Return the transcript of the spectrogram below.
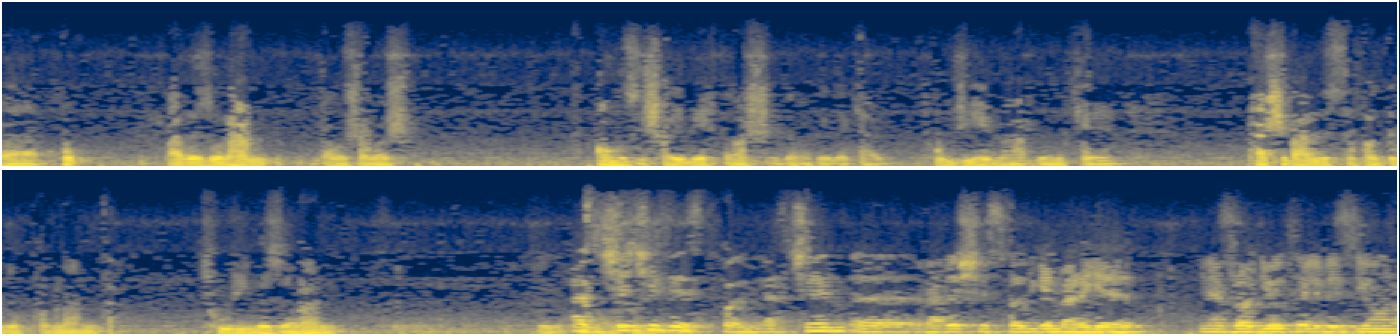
و خب بعد از اون هم رواشماش آموزش های بهداشت ادامه پیدا کرد. توجیه مردم که پشبند استفاده بکنن توری بذارن. از چه چیزی استفاده از چه روش استفاده برای این از رادیو تلویزیون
